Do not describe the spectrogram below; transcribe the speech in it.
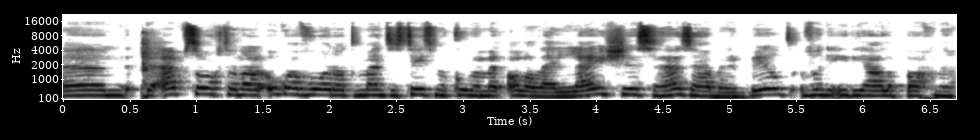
Um, de app zorgt er nou ook wel voor dat mensen steeds meer komen met allerlei lijstjes. Hè. Ze hebben een beeld van de ideale partner.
